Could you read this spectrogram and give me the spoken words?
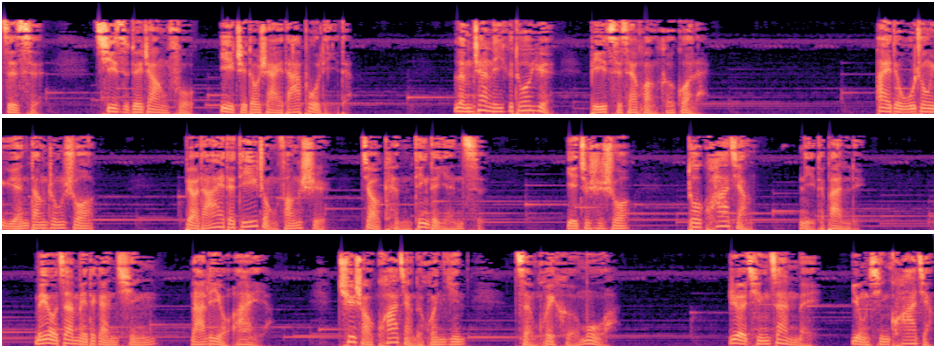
自此，妻子对丈夫一直都是爱搭不理的。冷战了一个多月，彼此才缓和过来。爱的五种语言当中说，表达爱的第一种方式叫肯定的言辞，也就是说，多夸奖你的伴侣。没有赞美的感情哪里有爱呀？缺少夸奖的婚姻怎会和睦啊？热情赞美，用心夸奖，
